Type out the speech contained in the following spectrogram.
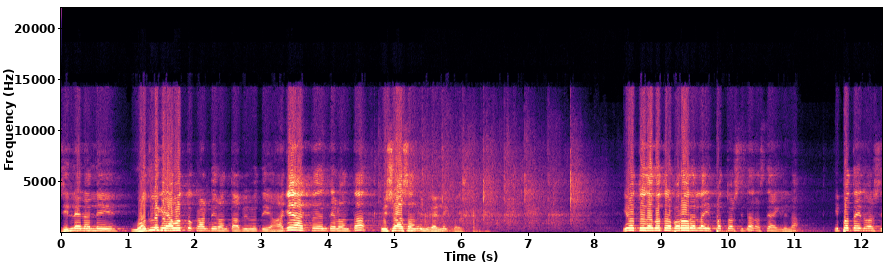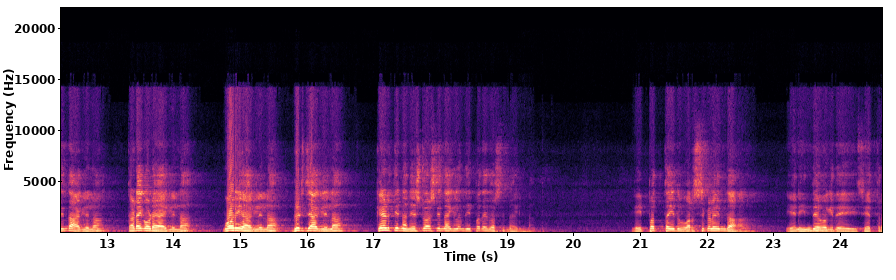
ಜಿಲ್ಲೆನಲ್ಲಿ ಮೊದಲಿಗೆ ಯಾವತ್ತೂ ಕಾಣ್ದಿರೋಂಥ ಅಭಿವೃದ್ಧಿ ಹಾಗೇ ಆಗ್ತದೆ ಅಂತ ಹೇಳುವಂಥ ವಿಶ್ವಾಸವನ್ನು ನಿಮ್ಗೆ ಹೇಳಲಿಕ್ಕೆ ಬಯಸ್ತಾರೆ ಇವತ್ತು ನಮ್ಮ ಹತ್ರ ಬರೋರೆಲ್ಲ ಇಪ್ಪತ್ತು ವರ್ಷದಿಂದ ರಸ್ತೆ ಆಗಲಿಲ್ಲ, ಇಪ್ಪತ್ತೈದು ವರ್ಷದಿಂದ ಆಗಲಿಲ್ಲ, ತಡೆಗೋಡೆ ಆಗಲಿಲ್ಲ, ಮೋರಿ ಆಗಲಿಲ್ಲ, ಬ್ರಿಡ್ಜ್ ಆಗಲಿಲ್ಲ. ಕೇಳ್ತೀನಿ ನಾನು ಎಷ್ಟು ವರ್ಷದಿಂದ ಆಗಿಲ್ಲ ಅಂದರೆ ಇಪ್ಪತ್ತೈದು ವರ್ಷದಿಂದ ಆಗಲಿಲ್ಲ ಅಂತ. ಈಗ ಇಪ್ಪತ್ತೈದು ವರ್ಷಗಳಿಂದ ಏನು ಹಿಂದೆ ಹೋಗಿದೆ ಈ ಕ್ಷೇತ್ರ,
